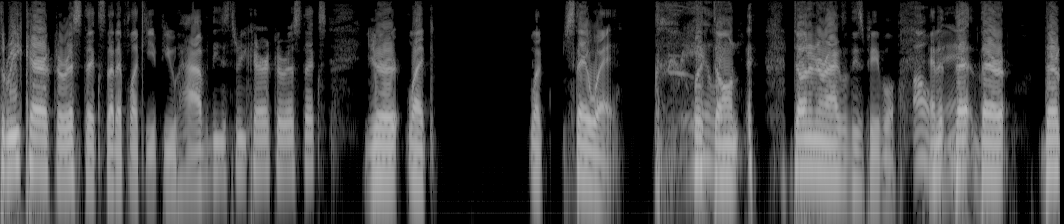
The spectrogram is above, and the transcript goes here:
three characteristics that if like if you have these three characteristics, you're like like stay away. Really? like don't don't interact with these people. Oh and man. they're, they're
